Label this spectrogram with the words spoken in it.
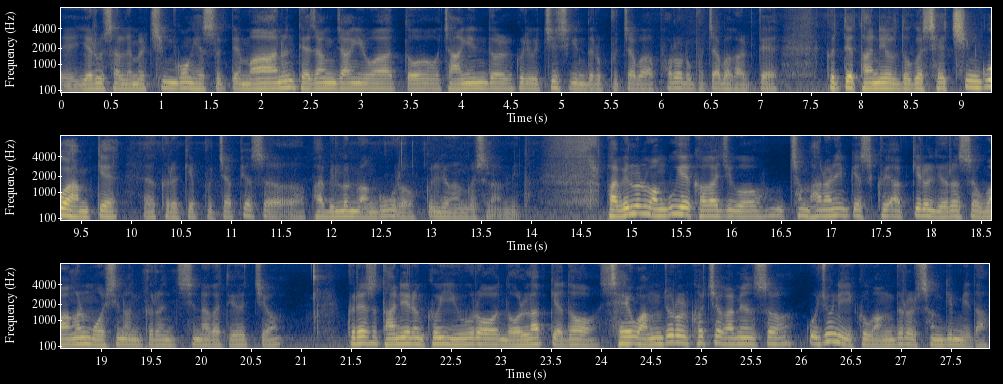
예루살렘을 침공했을 때 많은 대장장이와 또 장인들 그리고 지식인들을 붙잡아 포로로 붙잡아 갈 때 그때 다니엘도 그 세 친구와 함께 그렇게 붙잡혀서 바빌론 왕국으로 끌려간 것을 압니다. 바빌론 왕국에 가가지고 참 하나님께서 그의 앞길을 열어서 왕을 모시는 그런 신화가 되었죠. 그래서 다니엘은 그 이후로 놀랍게도 새 왕조를 거쳐가면서 꾸준히 그 왕들을 섬깁니다.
